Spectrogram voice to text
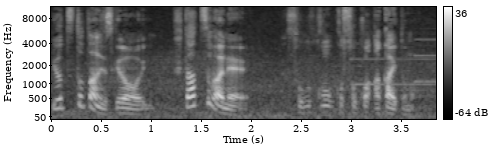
4つ取ったんですけど、2つはね、そこ、そこ赤いと思う。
